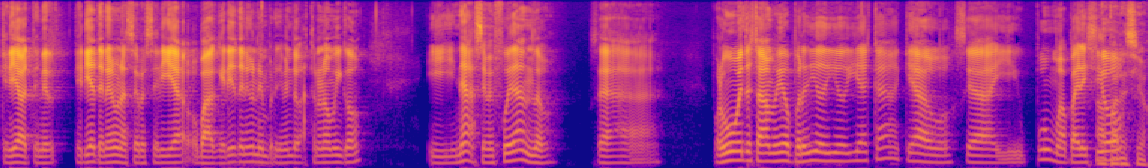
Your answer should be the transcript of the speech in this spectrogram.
quería tener, quería tener una cervecería, o va, quería tener un emprendimiento gastronómico, y nada, se me fue dando. O sea, por un momento estaba medio perdido, digo, ¿y acá qué hago? O sea, y pum, apareció Apareció.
